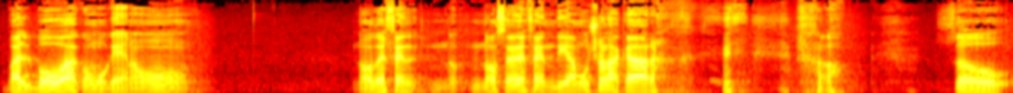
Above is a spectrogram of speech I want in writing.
Balboa, como que no, no, no, se defendía mucho la cara. So,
